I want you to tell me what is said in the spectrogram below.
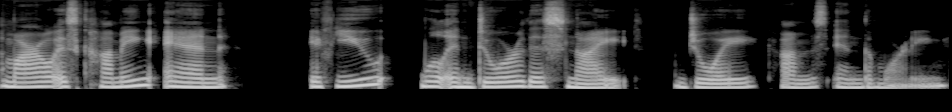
Tomorrow is coming. And if you will endure this night, joy comes in the morning.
